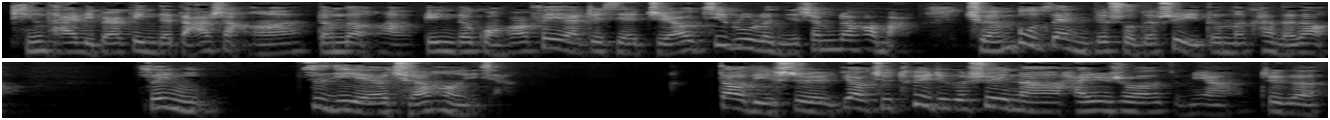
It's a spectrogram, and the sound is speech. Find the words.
平台里边给你的打赏啊等等啊，给你的广告费啊这些，只要记录了你的身份证号码，全部在你的所得税里都能看得到。所以你自己也要权衡一下，到底是要去退这个税呢，还是说怎么样？这个。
